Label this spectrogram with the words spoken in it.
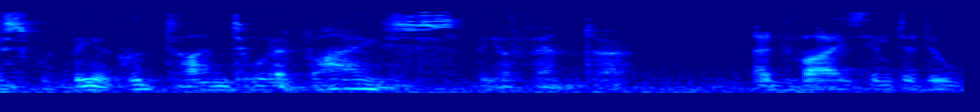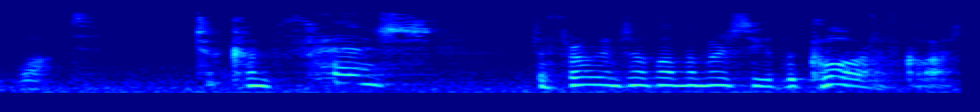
This would be a good time to advise the offender. Advise him to do what? To confess. To throw himself on the mercy of the court, of course.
